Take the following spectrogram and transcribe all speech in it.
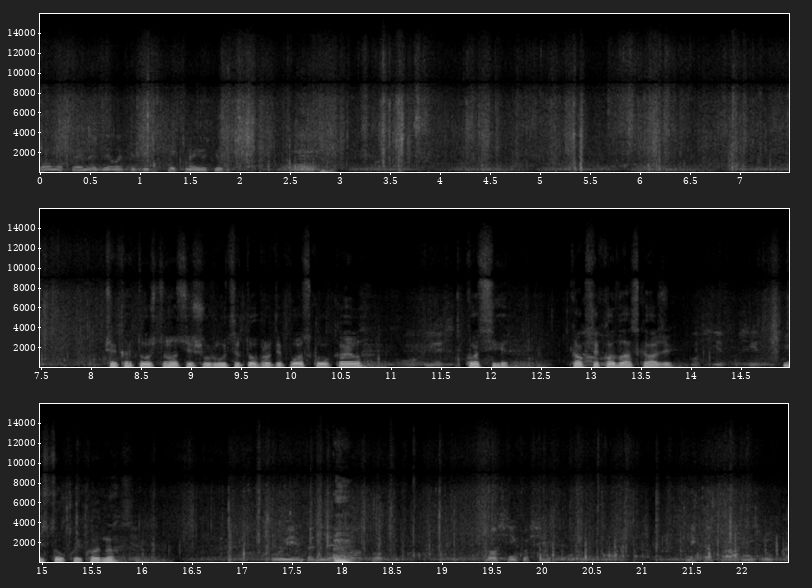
Imamo. Koje ne će biti tik na YouTube. Čekaj, to što nosiš u ruce, to protiv poskuka, jel? O, jest. Kosir. Kako se kod vas kaže? Isto koji kod nas. Uvijek kad idem ovako, nosim kosir. Nikad praznih ruka.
